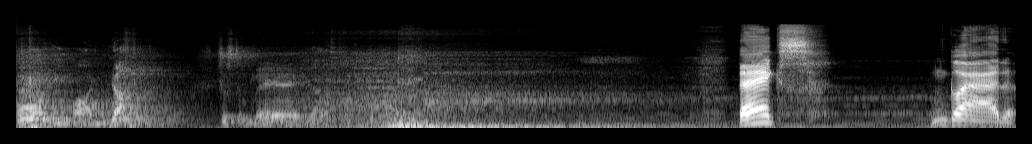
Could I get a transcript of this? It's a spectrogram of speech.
Boy, you are nothing. Just a man got a friend. Thanks! I'm glad.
